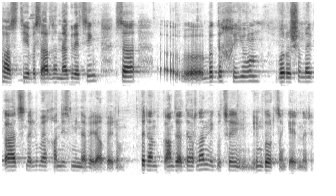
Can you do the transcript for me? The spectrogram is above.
փաստ եւս արձանագրեցինք, սա ԲԴԽ-ում որոշումներ կայացնելու մեխանիզմին է վերաբերում։ Դրան կանդրադառնան միգուցե իմ գործընկերները։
